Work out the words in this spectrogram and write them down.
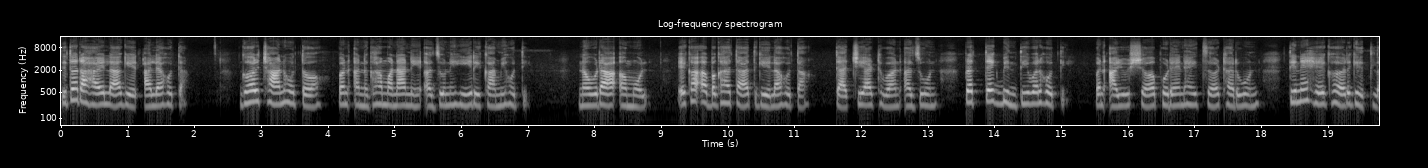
तिथं राहायला आल्या होत्या. घर छान होतं पण अनघा मनाने अजूनही रिकामी होती. नवरा अमोल एका अपघातात गेला होता. त्याची आठवण अजून प्रत्येक भिंतीवर होती. पण आयुष्य पुढे न्यायचं ठरवून तिने हे घर घेतलं.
